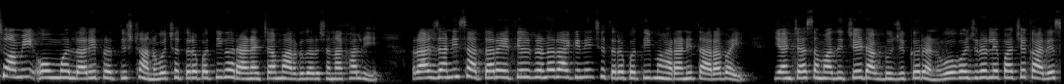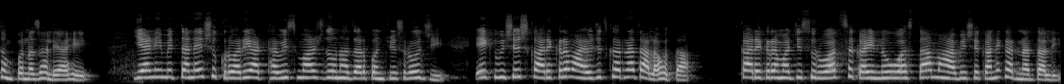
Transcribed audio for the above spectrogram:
स्वामी ओम मल्हारी प्रतिष्ठान व छत्रपती घराण्याच्या मार्गदर्शनाखाली राजधानी सातारा येथील रणरागिणी छत्रपती महाराणी ताराबाई यांच्या समाधीचे डागडुजीकरण व वज्रलेपाचे कार्य संपन्न झाले आहे. या निमित्ताने शुक्रवारी अठ्ठावीस मार्च दोन हजार पंचवीस रोजी एक विशेष कार्यक्रम आयोजित करण्यात आला होता. कार्यक्रमाची सुरुवात सकाळी नऊ वाजता महाभिषेकाने करण्यात आली.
